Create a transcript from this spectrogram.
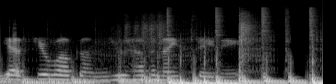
Yes, you're welcome. You have a nice day, Nate.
